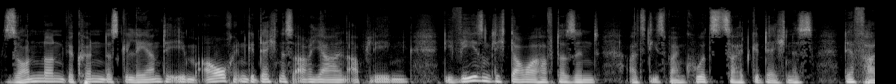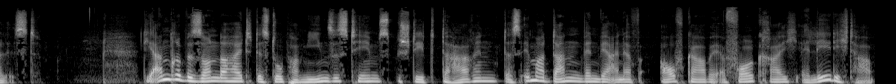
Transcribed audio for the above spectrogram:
sondern wir können das Gelernte eben auch in Gedächtnisarealen ablegen, die wesentlich dauerhafter sind, als dies beim Kurzzeitgedächtnis der Fall ist. Die andere Besonderheit des Dopaminsystems besteht darin, dass immer dann, wenn wir eine Aufgabe erfolgreich erledigt haben,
